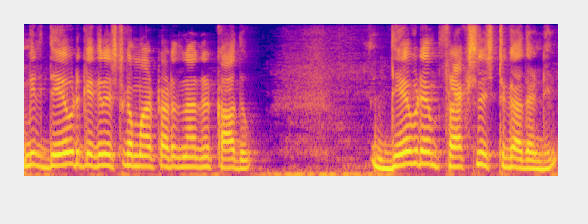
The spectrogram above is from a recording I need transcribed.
మీరు దేవుడికి ఎగనిస్ట్గా మాట్లాడుతున్నారని కాదు. దేవుడేం ఫ్రాక్షనిస్ట్ కాదండి.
